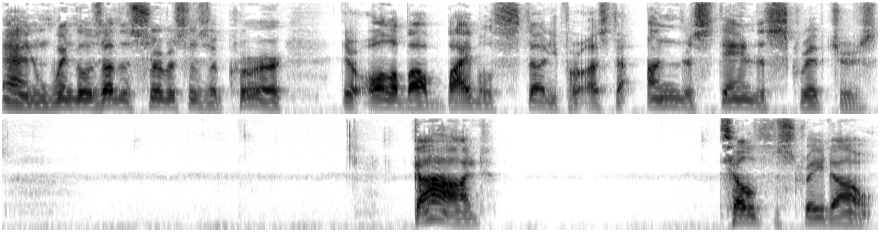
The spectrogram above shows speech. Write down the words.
And when those other services occur, they're all about Bible study for us to understand the scriptures. God tells us straight out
